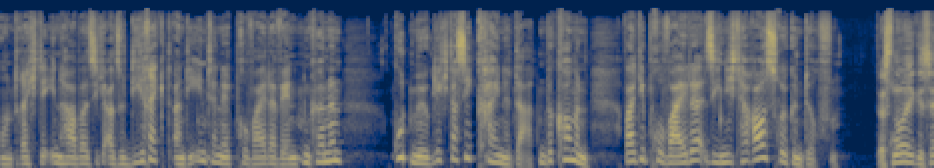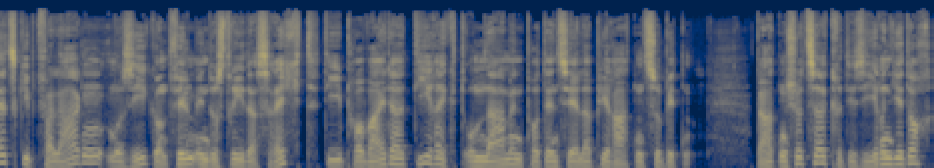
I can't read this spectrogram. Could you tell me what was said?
und Rechteinhaber sich also direkt an die Internetprovider wenden können, gut möglich, dass sie keine Daten bekommen, weil die Provider sie nicht herausrücken dürfen. Das neue Gesetz gibt Verlagen, Musik- und Filmindustrie das Recht, die Provider direkt um Namen potenzieller Piraten zu bitten. Datenschützer kritisieren jedoch,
